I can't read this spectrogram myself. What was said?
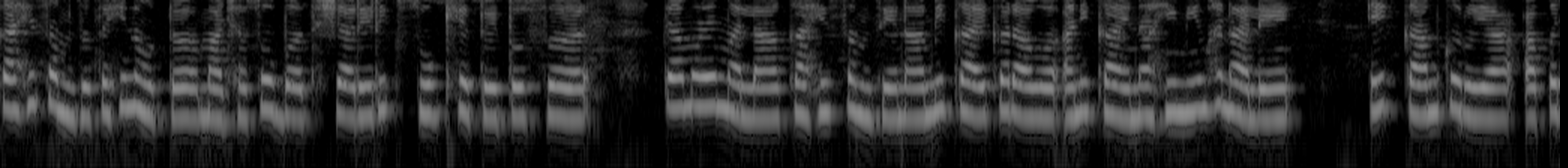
काही समजतही नव्हतं. माझ्यासोबत शारीरिक सुख घेतोय तो सर. त्यामुळे मला काहीच समजेना मी काय करावं आणि काय नाही मी म्हणाले. एक काम करूया. आपण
